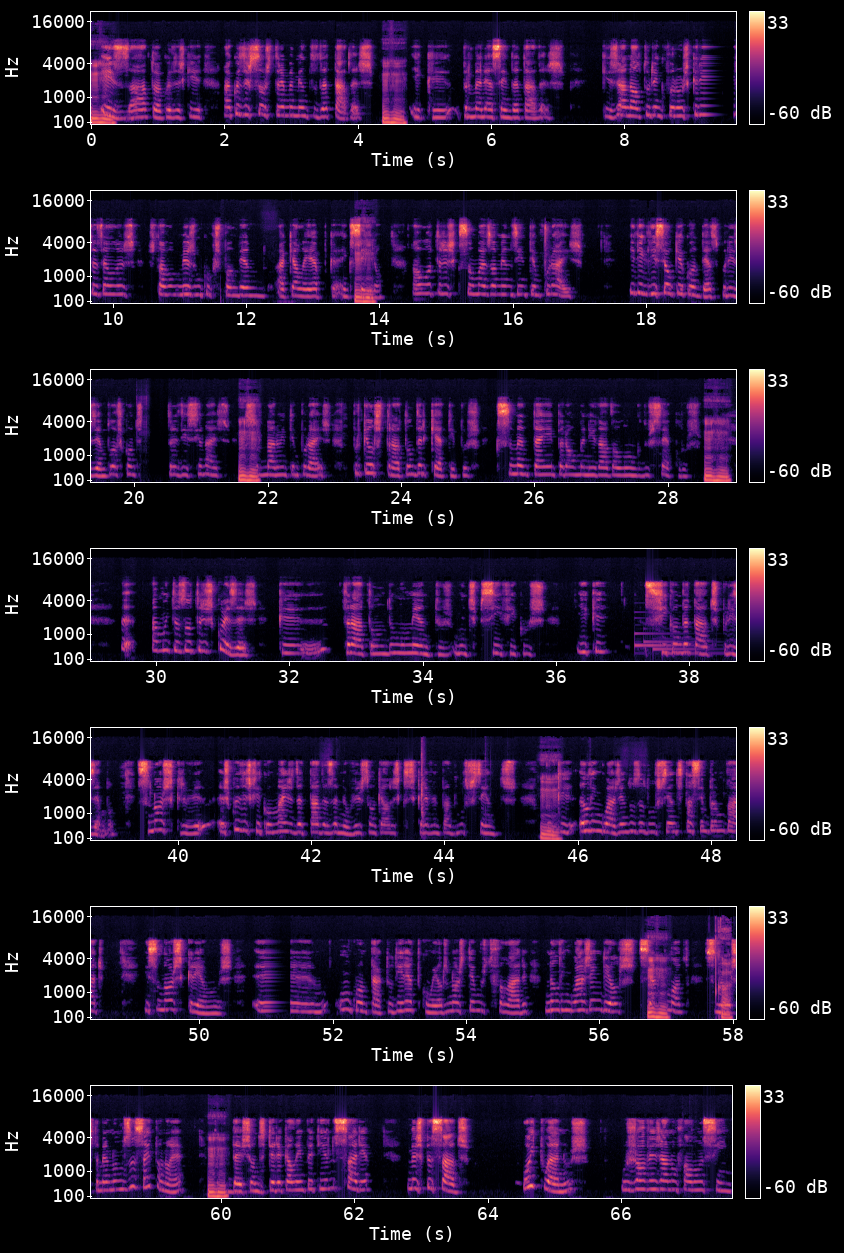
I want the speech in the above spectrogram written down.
Uhum. Exato, há coisas, que, há coisas que são extremamente datadas Uhum. e que permanecem datadas, que já na altura em que foram escritas elas estavam mesmo correspondendo àquela época em que Uhum. saíram. Há outras que são mais ou menos intemporais. E digo-lhe isso é o que acontece, por exemplo, aos contos tradicionais, que se Uhum. tornaram intemporais, porque eles tratam de arquétipos que se mantêm para a humanidade ao longo dos séculos Uhum. há muitas outras coisas que tratam de momentos muito específicos e que se ficam datados. Por exemplo, se nós escrever, as coisas que ficam mais datadas, a meu ver, são aquelas que se escrevem para adolescentes, Uhum. porque a linguagem dos adolescentes está sempre a mudar. E se nós queremos eh, um contacto direto com eles, nós temos de falar na linguagem deles, de certo Uhum. modo. Senão Claro. eles também não nos aceitam, não é? Uhum. deixam de ter aquela empatia necessária. Mas passados oito anos, os jovens já não falam assim.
